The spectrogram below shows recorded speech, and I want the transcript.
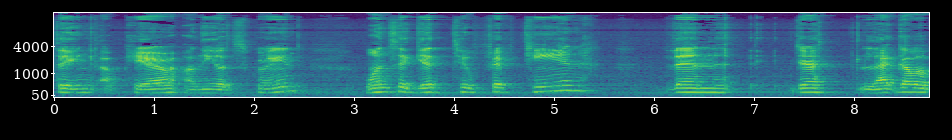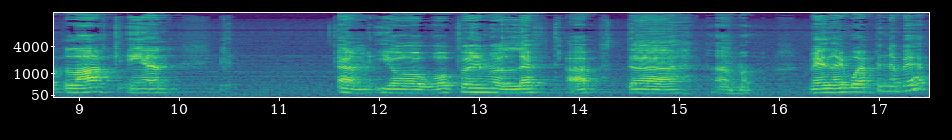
thing appear on your screen. Once it gets to 15, then just let go of block and um, your warframe will lift up the um, melee weapon a bit.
